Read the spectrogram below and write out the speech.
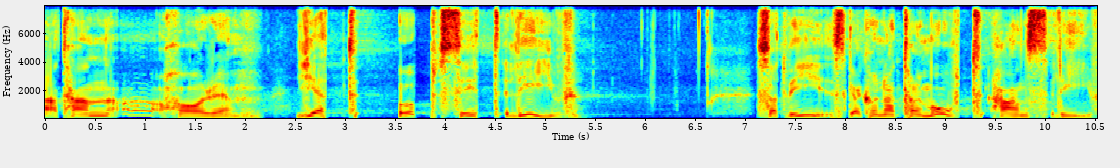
att han har eh, gett upp sitt liv så att vi ska kunna ta emot hans liv.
